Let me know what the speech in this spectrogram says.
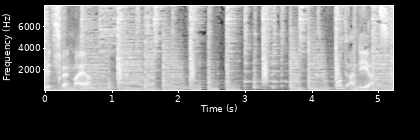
mit Sven Meyer und Andi Jans.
